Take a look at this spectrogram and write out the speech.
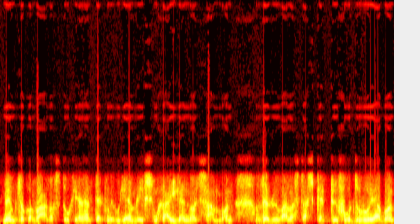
Nem csak a választók jelentek meg, ugye emlékszünk rá igen nagy számban az előválasztás kettő forduló fordulójában,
